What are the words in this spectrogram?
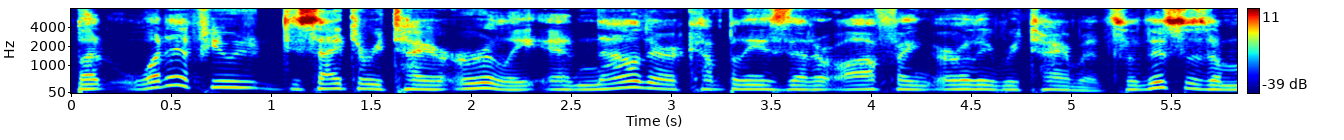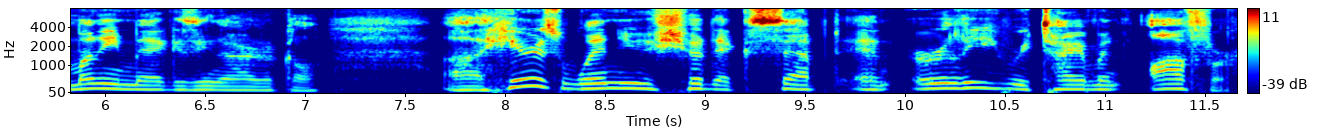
But what if you decide to retire early and now there are companies that are offering early retirement? So this is a Money Magazine article. Uh, here's when you should accept an early retirement offer.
